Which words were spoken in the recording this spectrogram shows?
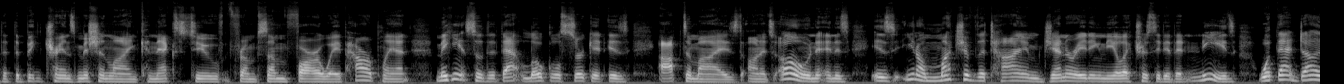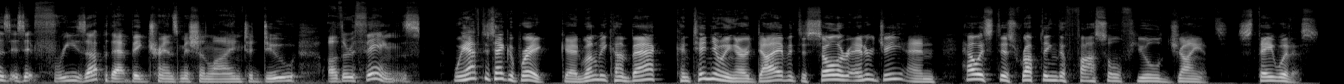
that the big transmission line connects to from some faraway power plant, making it so that that local circuit is optimized on its own and is is you know much of the time generating the electricity that it needs. What that does is it frees up that big transmission line to do other things. We have to take a break, and when we come back, continuing our dive into solar energy and how it's disrupting the fossil fuel giants. Stay with us.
